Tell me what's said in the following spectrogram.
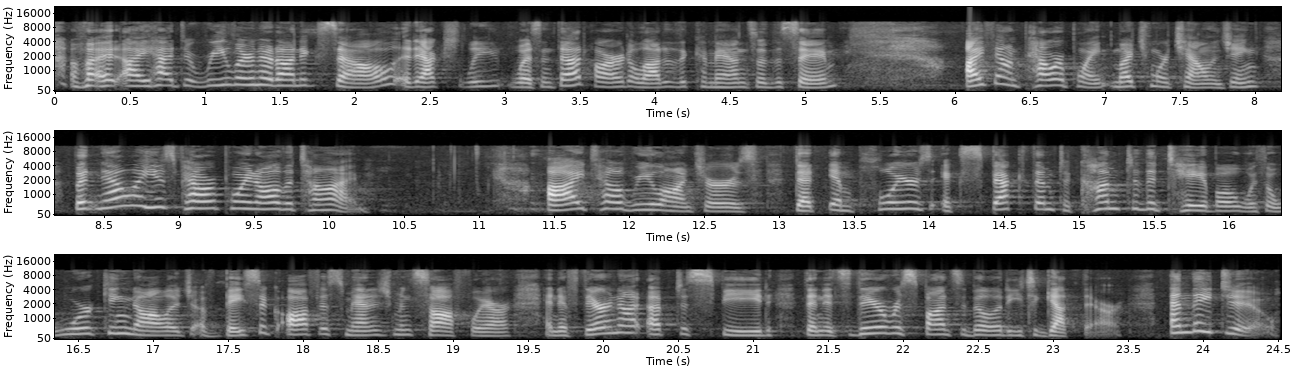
but I had to relearn it on Excel. It actually wasn't that hard. A lot of the commands are the same. I found PowerPoint much more challenging, but now I use PowerPoint all the time. I tell relaunchers that employers expect them to come to the table with a working knowledge of basic office management software, and if they're not up to speed, then it's their responsibility to get there. And they do.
